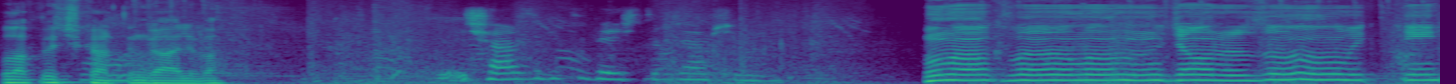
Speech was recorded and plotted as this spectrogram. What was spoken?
Kulaklığı çıkarttın galiba. Şarjı bitti değiştireceğim şimdi. Kulaklığımın şarjı bitti.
